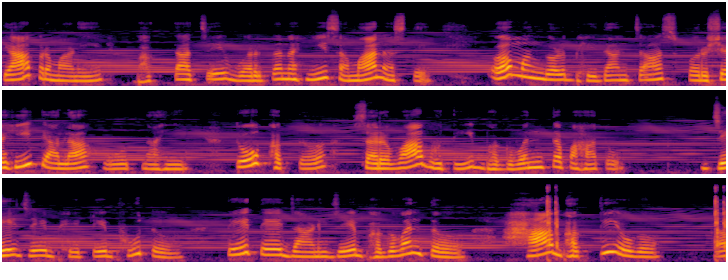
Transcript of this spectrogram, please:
त्याप्रमाणे भक्ताचे वर्तनही समान असते. अमंगळ भेदांचा स्पर्शही त्याला होत नाही. तो फक्त सर्वाभूती भगवंत पाहतो. जे जे भेटे भूत ते ते जाणीजे भगवंत. हा भक्तियोग हा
